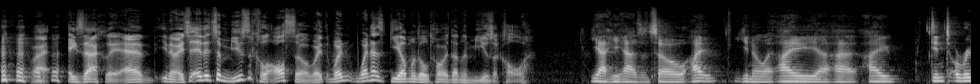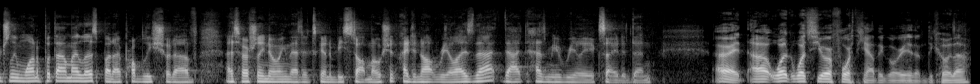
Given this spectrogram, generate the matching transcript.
right, exactly, and you know, it's and it's a musical also. Right? When when has Guillermo del Toro done a musical? Yeah, he hasn't. So I, you know, I, uh, I didn't originally want to put that on my list, but I probably should have, especially knowing that it's going to be stop motion. I did not realize that. That has me really excited. Then. All right, uh, what what's your fourth category then, Dakota?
